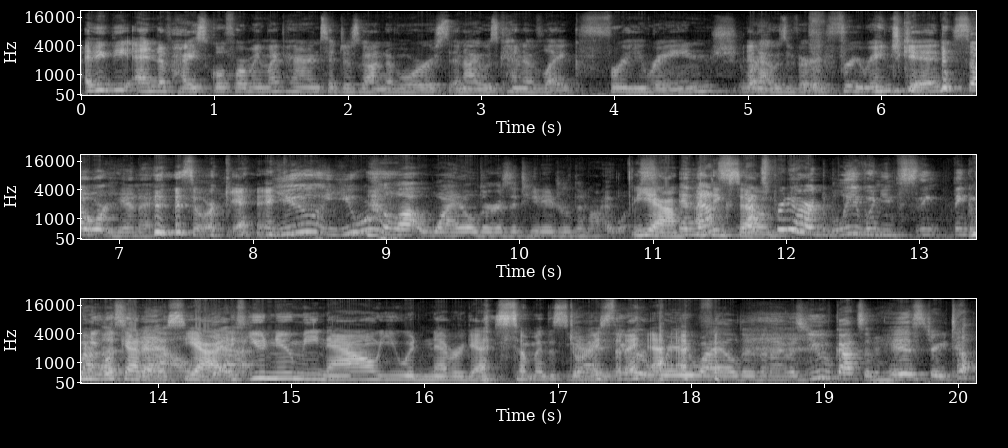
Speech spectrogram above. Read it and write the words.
I think the end of high school for me, my parents had just gotten divorced and I was kind of like free range and I was a very free range kid. so organic. so organic. You you were a lot wilder as a teenager than I was. Yeah, and I think so. That's pretty hard to believe when you think, think about when you look at now. us, yeah, If you knew me now, you would never guess some of the stories yeah, that you I were way wilder than I was. You've got some history. Tell,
